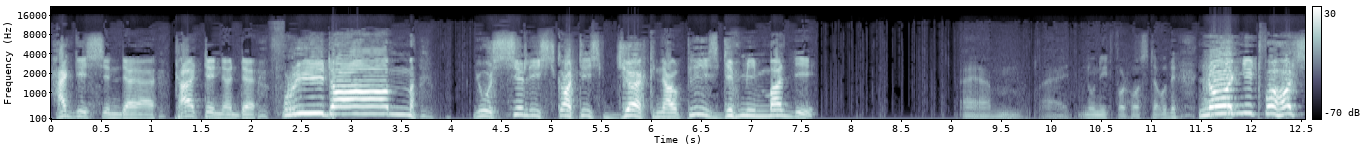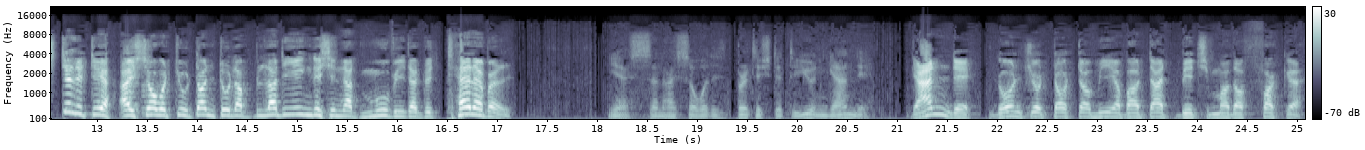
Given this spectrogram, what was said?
Haggis and uh, Tartan and uh, Freedom! You silly Scottish jerk. Now, please give me money. Um, uh, no need for hostility. No need for hostility. I saw what you done to the bloody English in that movie. That was terrible. Yes, and I saw what the British did to you and Gandhi. Gandhi, don't you talk to me about that bitch, motherfucker.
